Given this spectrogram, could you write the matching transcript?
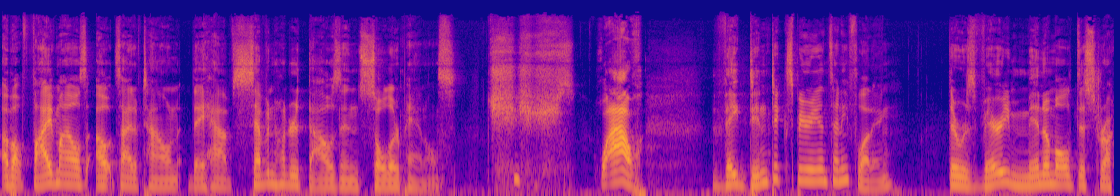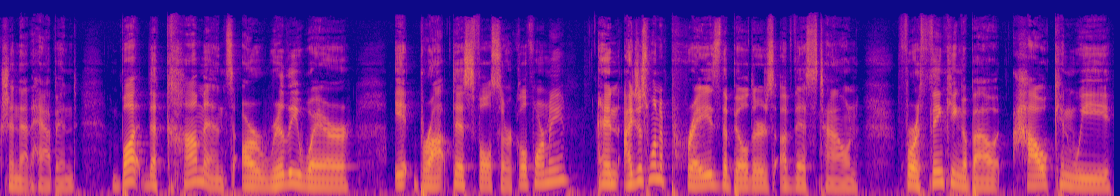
About five miles outside of town, they have 700,000 solar panels. Jeez. Wow. They didn't experience any flooding. There was very minimal destruction that happened, but the comments are really where it brought this full circle for me. And I just want to praise the builders of this town for thinking about how can we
